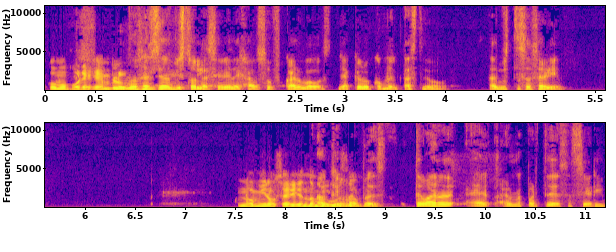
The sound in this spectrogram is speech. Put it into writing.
Como por ejemplo. No sé si has visto la serie de House of Cards, ya que lo comentaste, ¿has visto esa serie? No miro series, no me gusta. pues te voy a dar una parte de esa serie,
